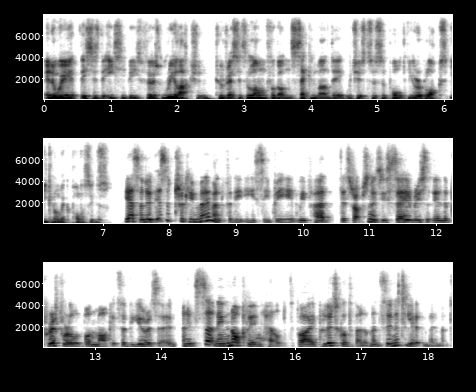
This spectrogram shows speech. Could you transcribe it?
In a way, this is the ECB's first real action to address its long forgotten second mandate, which is to support the Eurobloc's economic policies. Yes, and it is a tricky moment for the ECB. We've had disruption, as you say, recently in the peripheral bond markets of the Eurozone, and it's certainly not being helped by political developments in Italy at the moment.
